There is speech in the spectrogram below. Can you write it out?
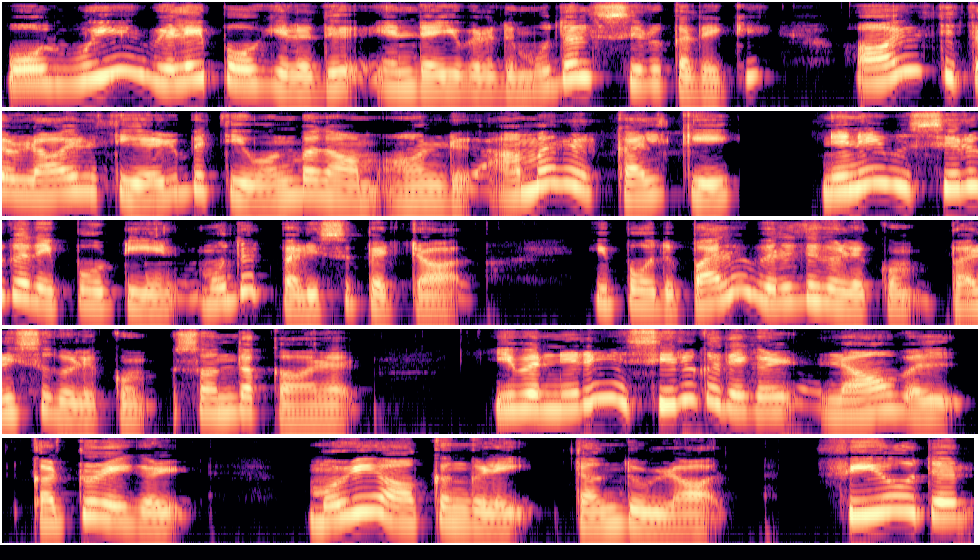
ஓர் உயிர் விலை போகிறது என்ற இவரது முதல் சிறுகதைக்கு ஆயிரத்தி தொள்ளாயிரத்தி எழுபத்தி ஒன்பதாம் ஆண்டு அமரர் கல்கி நினைவு சிறுகதை போட்டியின் முதற் பரிசு பெற்றார். இப்போது பல விருதுகளுக்கும் பரிசுகளுக்கும் சொந்தக்காரர். இவர் நிறைய சிறுகதைகள் நாவல் கட்டுரைகள் மொழி ஆக்கங்களை தந்துள்ளார். ஃபியோதர்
